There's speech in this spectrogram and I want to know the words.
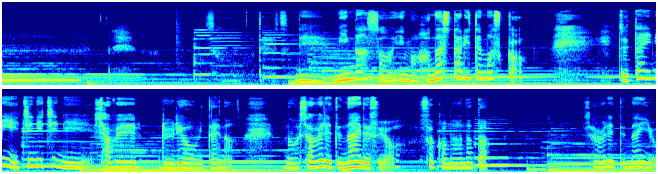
んそうですね。皆さん今話足りてますか？絶対に一日に喋る量みたいなの喋れてないですよ。そこのあなた。喋れてないよ。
